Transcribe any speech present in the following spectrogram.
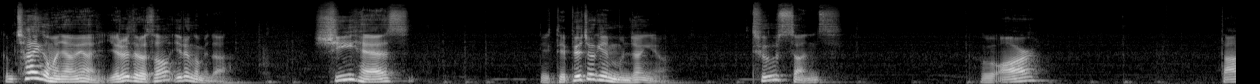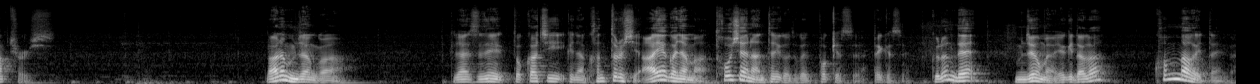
그럼 차이가 뭐냐면 예를 들어서 이런 겁니다. She has 대표적인 문장이에요. Two sons who are doctors. 라는 문장과 그냥 선생님 똑같이 그냥 컨트롤 C 아예 그냥 막 토시는 안 틀리고 벗겼어요. 뺏겼어요. 그런데 문제가 뭐야? 여기다가 콤마가 있다니까.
